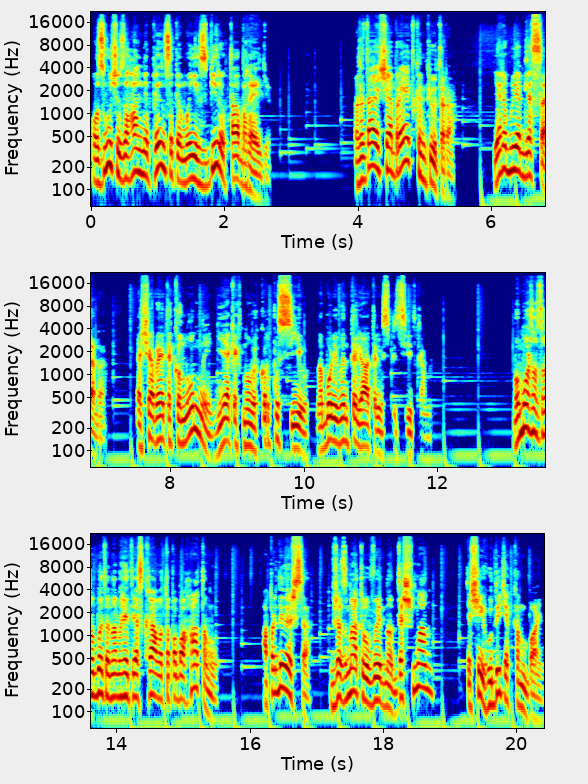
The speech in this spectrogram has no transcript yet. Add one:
озвучу загальні принципи моїх збірок та апгрейдів. Розглядаючи апгрейд комп'ютера, я роблю як для себе. Якщо апгрейд економний, ніяких нових корпусів, наборів вентиляторів з підсвітками. Бо можна зробити на вигляд яскраво та по-багатому, а придивишся, вже з метру видно дешман та ще й гудить як комбайн.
